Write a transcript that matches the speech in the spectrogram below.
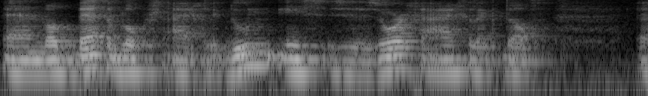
En wat beta-blokkers eigenlijk doen, is ze zorgen eigenlijk dat uh,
